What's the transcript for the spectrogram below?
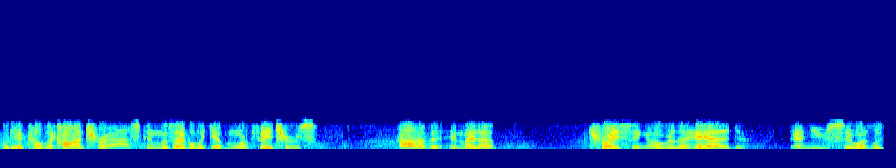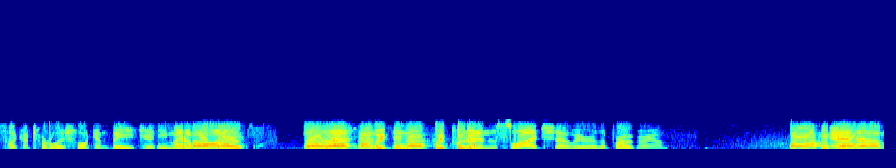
what do you call it, the contrast, and was able to get more features out of it, and made a tracing over the head, and you see what looks like a turtleish looking beak, and he made a oh, model great. Yeah, right. that. I we seen that. we put it in the slideshow here of the program. Oh, okay, cool. And um,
